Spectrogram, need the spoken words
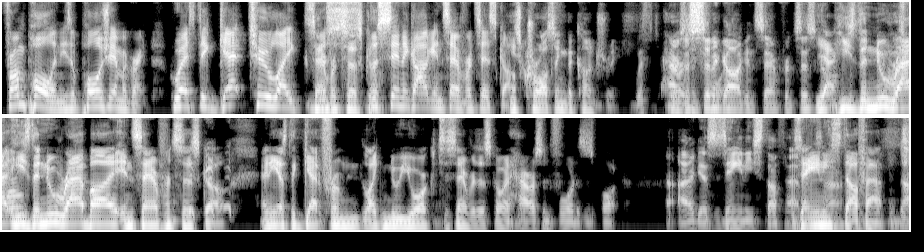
from Poland. He's a Polish immigrant who has to get to like San the, Francisco. the synagogue in San Francisco. He's crossing the country with There's Harrison a Ford. synagogue in San Francisco. Yeah, he's the new This ra- he's the new rabbi in San Francisco, and he has to get from like New York to San Francisco, and Harrison Ford is his partner. I guess zany stuff. Happens, Zany huh? stuff happens. No,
